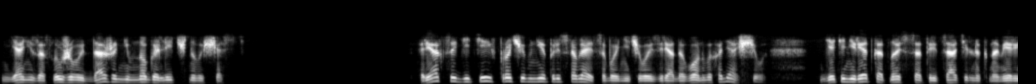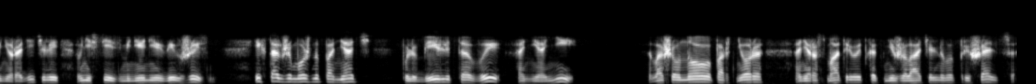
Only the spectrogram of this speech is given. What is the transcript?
я не заслуживаю даже немного личного счастья? Реакция детей, впрочем, не представляет собой ничего из ряда вон выходящего. Дети нередко относятся отрицательно к намерению родителей внести изменения в их жизнь. Их также можно понять, полюбили-то вы, а не они. Вашего нового партнера – они рассматривают как нежелательного пришельца,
